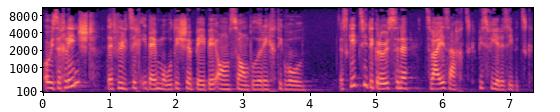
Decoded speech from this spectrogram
Unser Kleinst der fühlt sich in diesem modischen Baby-Ensemble richtig wohl. Es gibt sie in den Grössen 62 bis 74.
